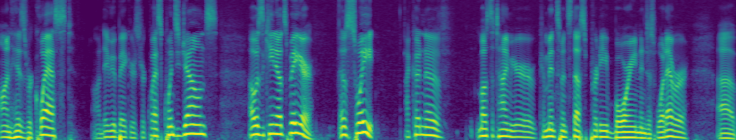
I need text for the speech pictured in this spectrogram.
on his request, on David Baker's request. Quincy Jones I was the keynote speaker. It was sweet. I couldn't have. Most of the time, your commencement stuff's pretty boring and just whatever. Uh,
